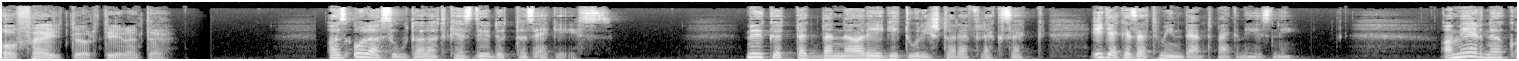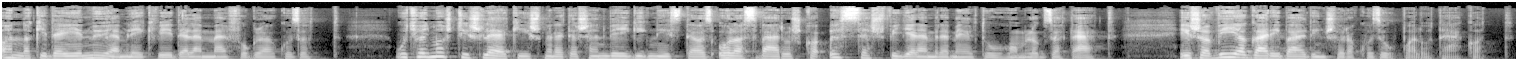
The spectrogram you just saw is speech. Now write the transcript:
A fej története Az olasz út alatt kezdődött az egész. Működtek benne a régi turista reflexek, igyekezett mindent megnézni. A mérnök annak idején műemlékvédelemmel foglalkozott, úgyhogy most is lelkiismeretesen végignézte az olasz városka összes figyelemre méltó homlokzatát, és a Via Garibaldin sorakozó palotákat.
